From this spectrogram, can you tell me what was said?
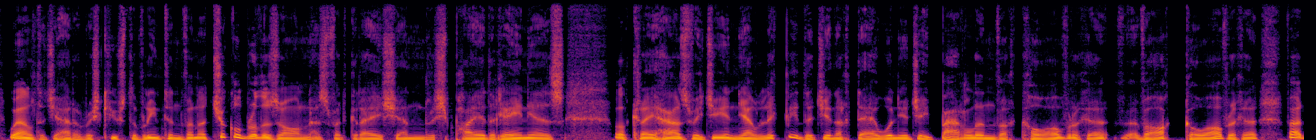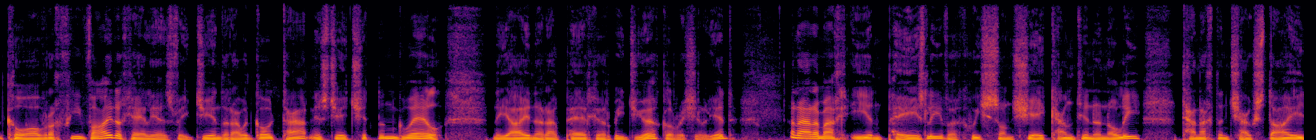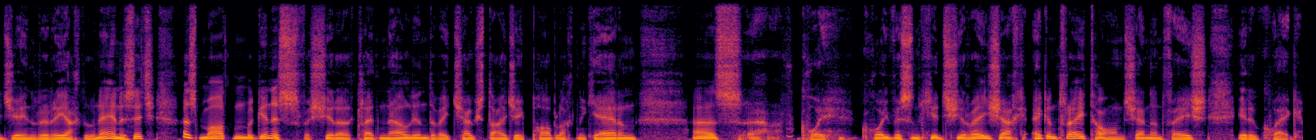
Well, de jar a rish cúst of Linton van a chuckle brothers on as for grey shen rish pied reinias. Well, cray has ve gin jou likli de ginnach de wunja jay barlen va coavrige, va coavrige, vad coavrich fi vaidig helias ve gin der out gold tartnis jay chitlin gweel. Ni ein er out pecher be jerkel rish An aramach Ian Paisley, va chwys son sé countin an oli, tanacht an chawstaid jane enesich, as Martin McGuinness, va shira cledden elion de jay poblacht na kjeren, as uh, an treitán shen an feish iru queg.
